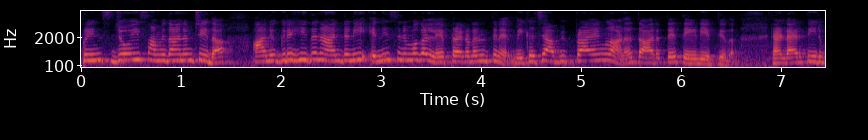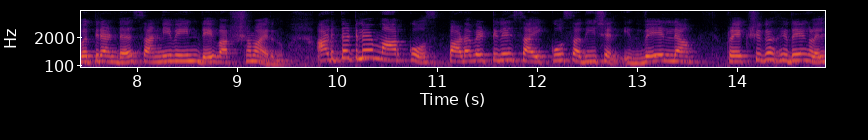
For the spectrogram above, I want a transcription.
പ്രിൻസ് ജോയി സംവിധാനം ചെയ്ത അനുഗ്രഹീതൻ ആന്റണി എന്നീ സിനിമകളിലെ പ്രകടനത്തിന് മികച്ച അഭിപ്രായങ്ങളാണ് താരത്തെ തേടിയെത്തിയത്. രണ്ടായിരത്തി ഇരുപത്തിരണ്ട് സണ്ണി വെയിന്റെ വർഷമായിരുന്നു. അടിത്തട്ടിലെ മാർക്കോസ് പടവെട്ടിലെ സൈക്കോ സതീശൻ ഇവയെല്ലാം പ്രേക്ഷക ഹൃദയങ്ങളിൽ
